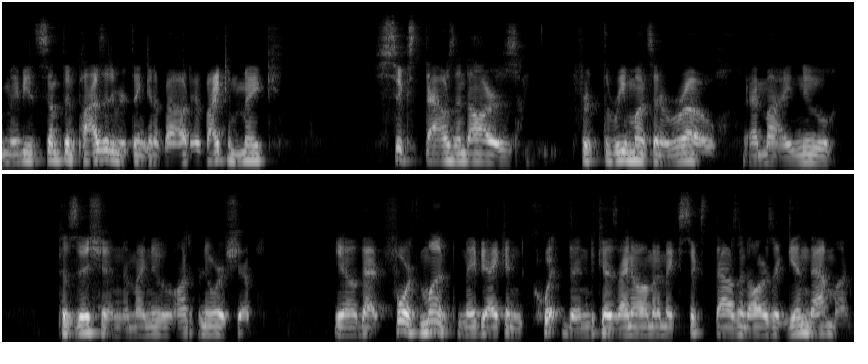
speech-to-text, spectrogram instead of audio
maybe it's something positive you're thinking about. If I can make six thousand dollars for three months in a row at my new position and my new entrepreneurship, you know, that fourth month, maybe I can quit then because I know I'm going to make six thousand dollars again that month.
